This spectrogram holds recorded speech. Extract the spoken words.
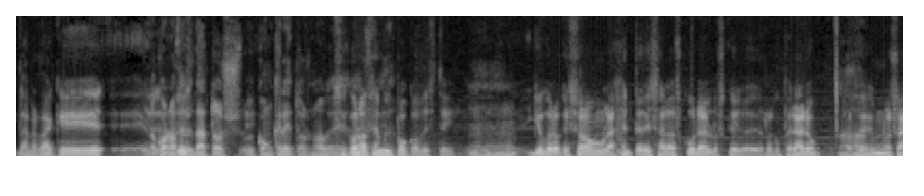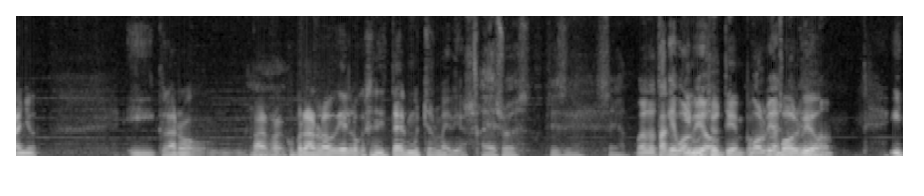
la verdad que... eh, No conoces datos eh, concretos, ¿no? De- Se conoce muy poco de este. Yo creo que son la gente de Sala Oscura los que recuperaron Ajá. hace unos años. Y claro, para recuperarlo bien lo que se necesita es muchos medios. Eso es. Sí, sí, señor. Bueno, total que Y volvió. mucho tiempo. Volvió. Volvió. ¿no? y,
